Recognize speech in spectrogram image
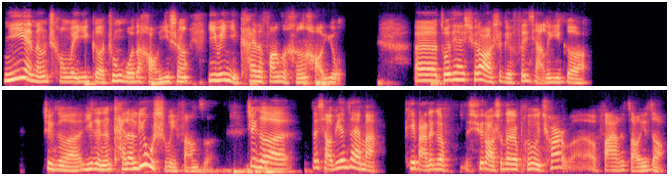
你也能成为一个中国的好医生，因为你开的方子很好用。呃，昨天徐老师给分享了一个，这个一个人开了六十味方子，这个的小编在吗？可以把这个徐老师的这朋友圈发找一找。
